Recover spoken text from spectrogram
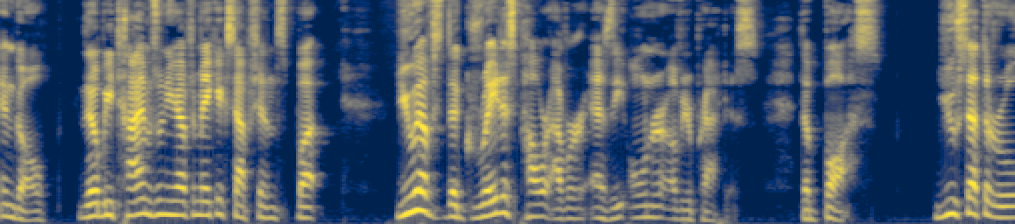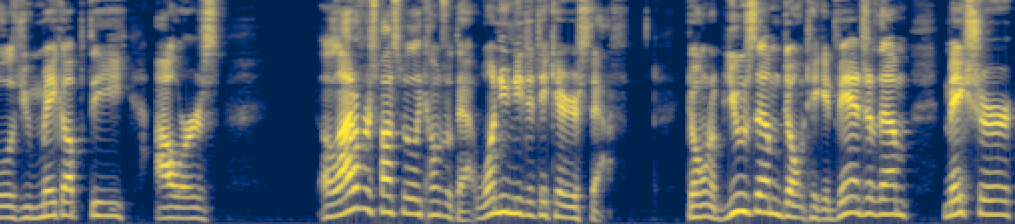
and go. There'll be times when you have to make exceptions, but you have the greatest power ever as the owner of your practice, the boss. You set the rules, you make up the hours, a lot of responsibility comes with that. One, you need to take care of your staff. Don't abuse them, don't take advantage of them. Make sure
